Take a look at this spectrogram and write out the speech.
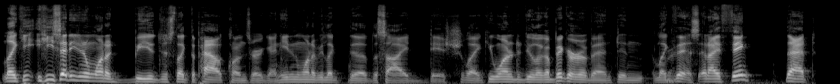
like he, he said he didn't want to be just like the palate cleanser again. He didn't want to be like the the side dish. Like he wanted to do like a bigger event in like this. And I think that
